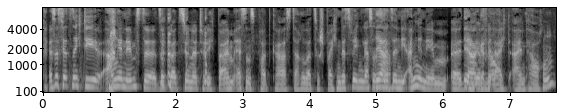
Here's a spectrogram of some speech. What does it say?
es ist jetzt nicht die angenehmste Situation natürlich bei einem Essenspodcast darüber zu sprechen. Deswegen lass uns ja. jetzt in die angenehmen äh, Dinge ja, genau. vielleicht eintauchen.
